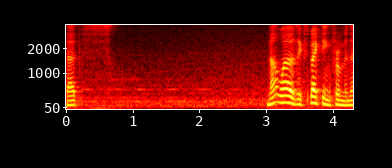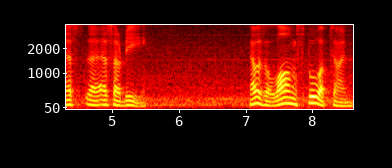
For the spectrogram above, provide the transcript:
That's... Not what I was expecting from an S uh, SRB. That was a long spool up time,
